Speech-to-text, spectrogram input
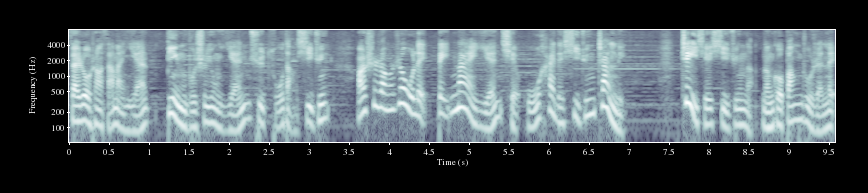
在肉上撒满盐，并不是用盐去阻挡细菌。而是让肉类被耐盐且无害的细菌占领，这些细菌呢能够帮助人类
